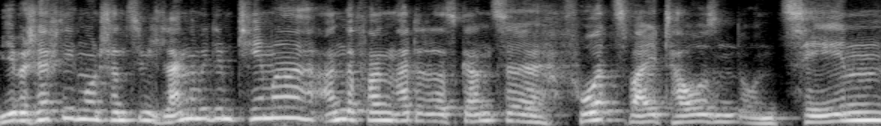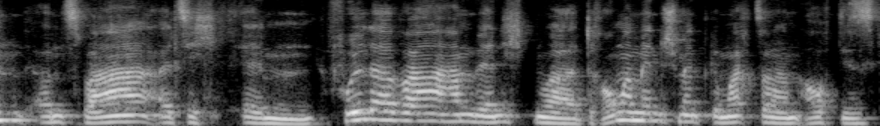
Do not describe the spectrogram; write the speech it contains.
Wir beschäftigen uns schon ziemlich lange mit dem Thema. Angefangen hatte das Ganze vor 2010. Und zwar, als ich im Fulda war, haben wir nicht nur Traumamanagement gemacht, sondern auch dieses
